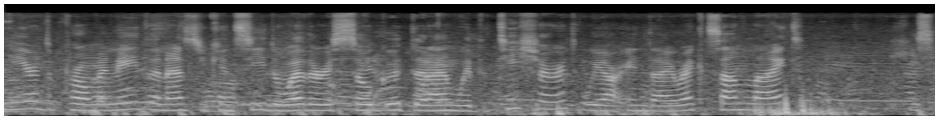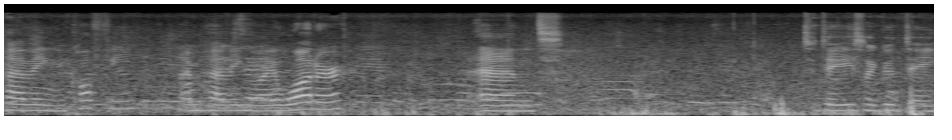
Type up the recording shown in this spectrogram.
near the promenade and as you can see the weather is so good that I'm with a t-shirt. We are in direct sunlight. He's having coffee I'm having my water and today is a good day.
